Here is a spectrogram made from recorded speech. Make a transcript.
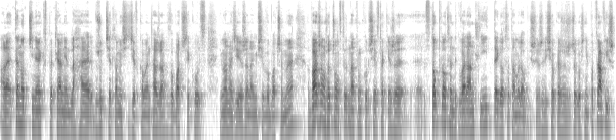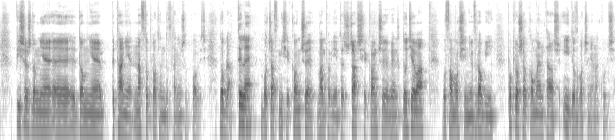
ale ten odcinek specjalnie dla HR, wrzućcie co myślicie w komentarzach, zobaczcie kurs i mam nadzieję, że na nim się zobaczymy. Ważną rzeczą na tym kursie jest takie, że 100% e, gwarancji tego, co tam robisz. Jeżeli się okaże, że czegoś nie potrafisz, piszesz do mnie, e, do mnie pytanie, na 100% dostaniesz odpowiedź. Dobra, tyle, bo czas mi się kończy, Wam pewnie też czas się kończy, więc do dzieła, bo samo się nie zrobi. Poproszę o komentarz komentarz i do zobaczenia na kursie.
